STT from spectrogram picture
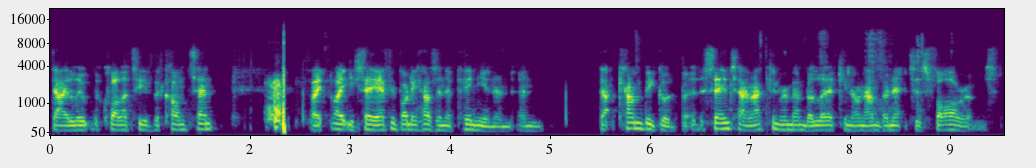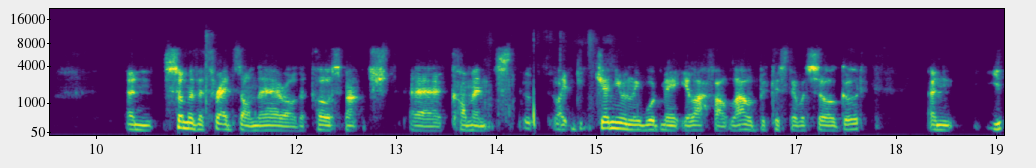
dilute the quality of the content. Like like you say, everybody has an opinion, and, and that can be good. But at the same time, I can remember lurking on Amber Nectar's forums, and some of the threads on there or the post-match uh, comments, like genuinely would make you laugh out loud because they were so good. And you,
